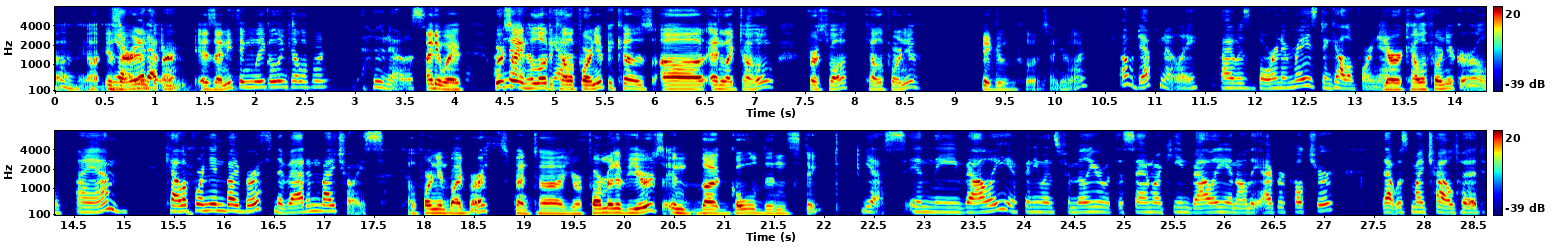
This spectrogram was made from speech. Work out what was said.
Oh, uh, is Yeah, there anything? Is anything legal in California? who knows? Anyway, we're I'm saying not- hello to yeah. California because, uh, and Lake Tahoe. First of all, California, big influence on your life. Oh, definitely. I was born and raised in California. You're a California girl. I am. Californian by birth, Nevadan by choice. Californian by birth, spent uh, your formative years in the Golden State. Yes, in the valley. If anyone's familiar with the San Joaquin Valley and all the agriculture, that was my childhood.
